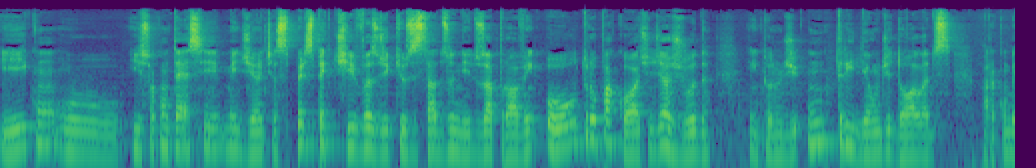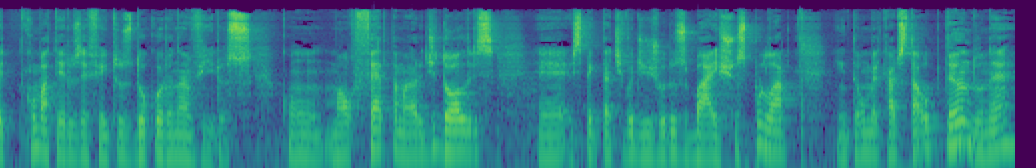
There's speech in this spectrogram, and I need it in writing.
e com o, isso acontece mediante as perspectivas de que os Estados Unidos aprovem outro pacote de ajuda em torno de um trilhão de dólares para combater os efeitos do coronavírus, com uma oferta maior de dólares, é, expectativa de juros baixos por lá. Então o mercado está optando né,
